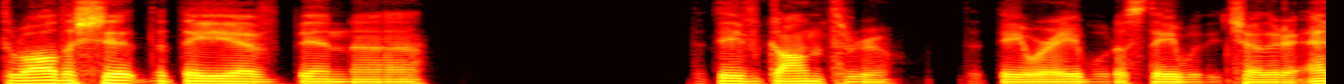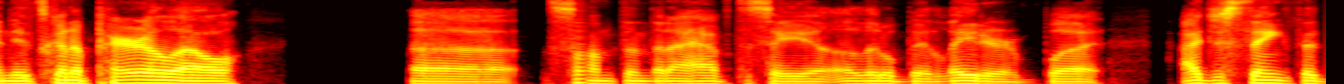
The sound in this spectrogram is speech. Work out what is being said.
through all the shit that they have been uh that they've gone through that they were able to stay with each other and it's going to parallel uh something that i have to say a, a little bit later but i just think that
